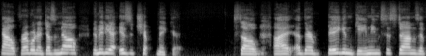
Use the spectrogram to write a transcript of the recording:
Now, for everyone that doesn't know, NVIDIA is a chip maker. So uh, they're big in gaming systems. If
